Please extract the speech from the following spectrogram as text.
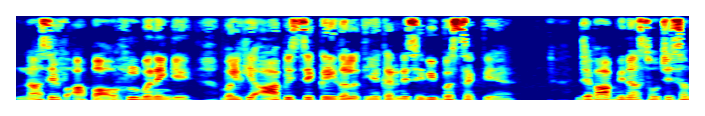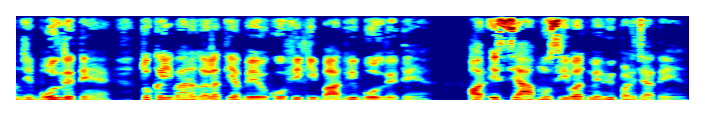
ना सिर्फ़ आप पावरफुल बनेंगे, बल्कि आप इससे कई गलतियाँ करने से भी बच सकते हैं। जब आप बिना सोचे समझे बोल देते हैं तो कई बार गलत या बेवकूफ़ी की बात भी बोल देते हैं, और इससे आप मुसीबत में भी पड़ जाते हैं।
